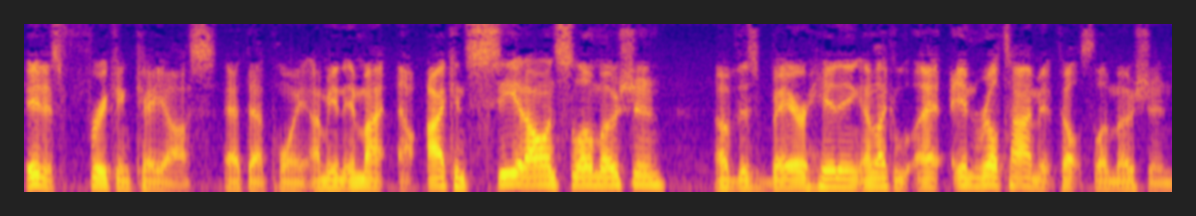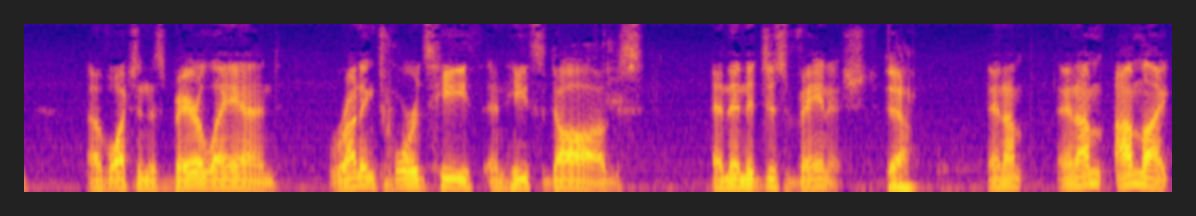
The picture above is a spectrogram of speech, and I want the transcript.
It is freaking chaos at that point. I mean, in my I can see it all in slow motion of this bear hitting, and like uh, in real time, it felt slow motion of watching this bear land, running towards Heath and Heath's dogs, and then it just vanished Yeah. and I'm and I'm I'm like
